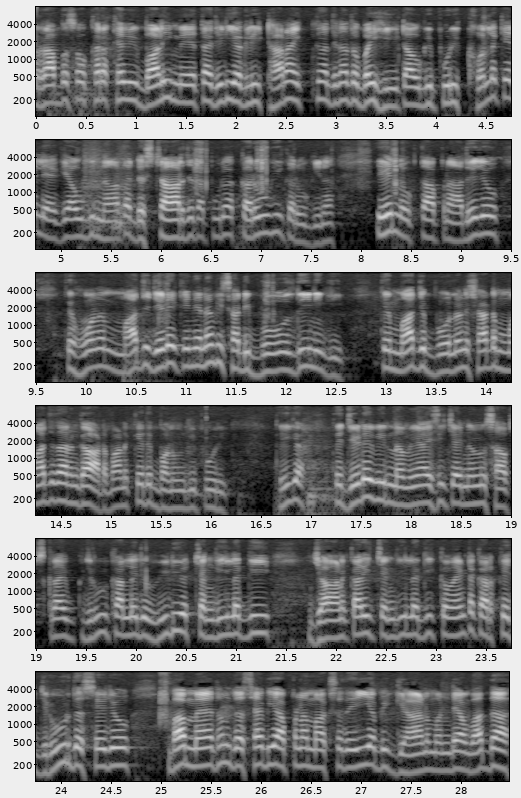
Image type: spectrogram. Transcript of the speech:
ਰੱਬ ਸੁੱਖ ਰੱਖੇ ਵੀ ਬਾਹਲੀ ਮੇਤ ਆ ਜਿਹੜੀ ਅਗਲੀ 18 21 ਦਿਨਾਂ ਤੋਂ ਬਈ ਹੀਟ ਆਊਗੀ, ਪੂਰੀ ਖੁੱਲ ਕੇ ਲੈ ਕੇ ਆਊਗੀ, ਨਾ ਤਾਂ ਡਿਸਚਾਰਜ ਤਾਂ ਪੂਰਾ ਕਰੂਗੀ ਕਰੂਗੀ ਨਾ। ਇਹ ਨੁਕਤਾ ਅਪਣਾ ਦਿਓ ਜੋ। ਤੇ ਹੁਣ ਮੱਝ ਜਿਹੜੇ ਕਹਿੰਦੇ ਨਾ ਵੀ ਸਾਡੀ ਬੋਲਦੀ ਨਹੀਂ ਗੀ ਤੇ ਮੱਝ ਬੋਲਣ ਛੱਡ ਮੱਝ ਦਾ ਰੰਘਾਟ ਬਣ ਕੇ ਤੇ ਬਣੂਗੀ ਪੂਰੀ, ਠੀਕ ਆ? ਤੇ ਜਿਹੜੇ ਵੀ ਨਵੇਂ ਆਏ ਸੀ ਚੈਨਲ ਨੂੰ ਸਬਸਕ੍ਰਾਈਬ ਜਰੂਰ ਕਰ ਲਿਓ ਜੋ ਵੀਡੀਓ ਚੰਗੀ ਲੱਗੀ, ਜਾਣਕਾਰੀ ਚੰਗੀ ਲੱਗੀ ਕਮੈਂਟ ਕਰਕੇ ਜਰੂਰ ਦੱਸਿਓ ਜੋ ਬਾ ਮੈਂ ਤੁਹਾਨੂੰ ਦੱਸਿਆ ਵੀ ਆਪਣਾ ਮਕਸਦ ਇਹੀ ਆ ਵੀ ਗਿਆਨ ਮੰਡਿਆਂ ਵਾਧਾ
